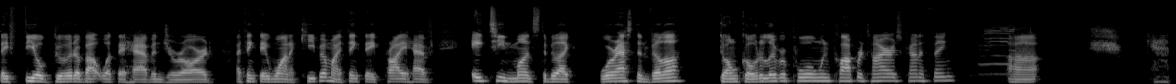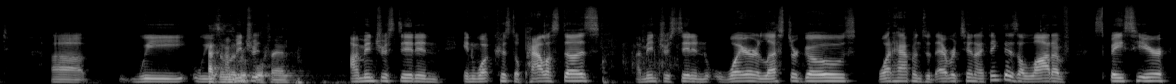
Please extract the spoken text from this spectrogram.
They feel good about what they have in Gerrard. I think they want to keep him. I think they probably have 18 months to be like, we're Aston Villa. Don't go to Liverpool when Klopp retires, kind of thing. Uh, shh, cat. Uh, we we. As a I'm, Liverpool inter- fan, I'm interested in in what Crystal Palace does. I'm interested in where Leicester goes. What happens with Everton? I think there's a lot of space here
